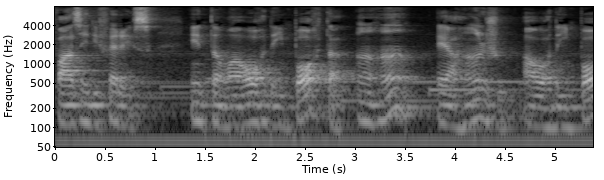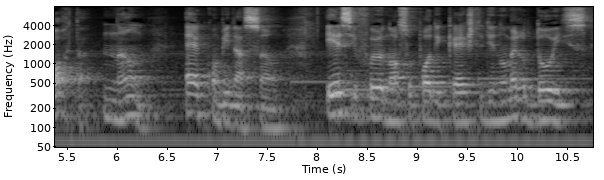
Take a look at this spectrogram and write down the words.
fazem diferença. Então a ordem importa? Aham, uhum, é arranjo. A ordem importa? Não, é combinação. Esse foi o nosso podcast de número 2.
